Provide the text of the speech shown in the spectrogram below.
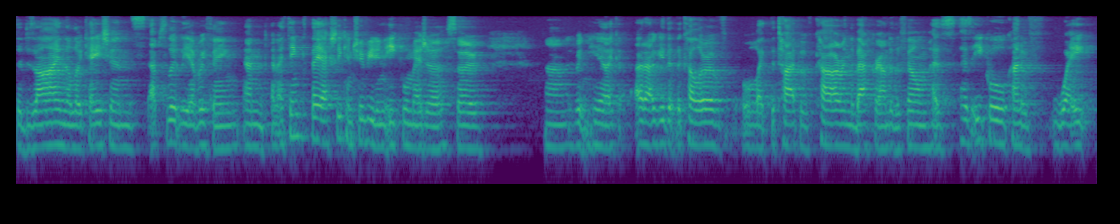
the design, the locations, absolutely everything. And, and I think they actually contribute in equal measure. So um, written here, like, I'd argue that the color of, or like the type of car in the background of the film has, has equal kind of weight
